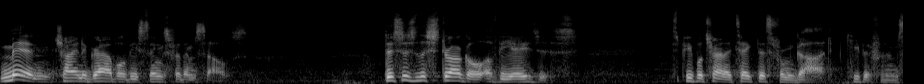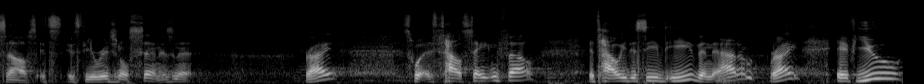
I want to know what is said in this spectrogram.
men trying to grab all these things for themselves. This is the struggle of the ages. It's people trying to take this from God, keep it for themselves. It's, it's the original sin, isn't it? Right? It's, what, it's how Satan fell. It's how he deceived Eve and Adam, right? If you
